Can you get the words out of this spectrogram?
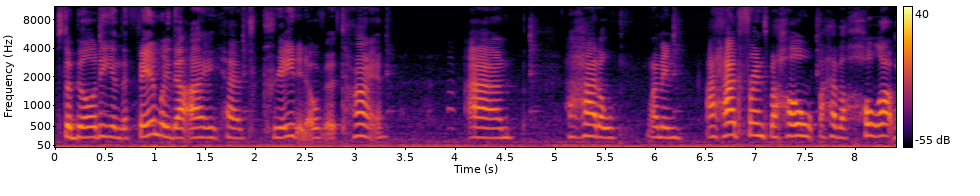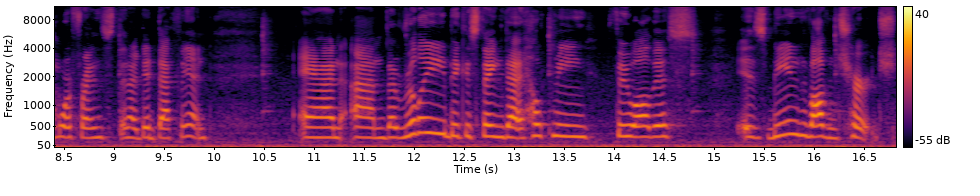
stability and the family that I have created over time. Um, I had a, I mean, I had friends, but whole, I have a whole lot more friends than I did back then. And um, the really biggest thing that helped me through all this is being involved in church.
